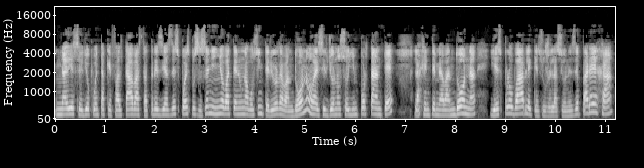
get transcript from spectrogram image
nadie se dio cuenta que faltaba hasta tres días después, pues ese niño va a tener una voz interior de abandono, va a decir yo no soy importante, la gente me abandona y es probable que en sus relaciones de pareja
